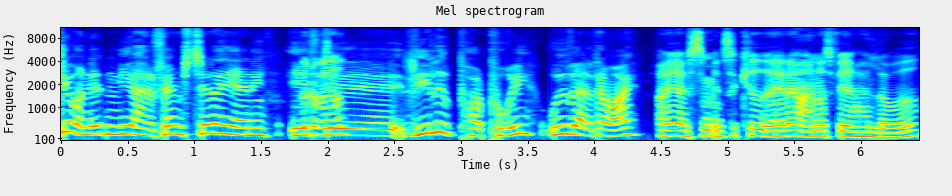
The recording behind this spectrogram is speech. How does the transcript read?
Det var 1999 til dig, Janni. Et øh, lille potpourri udvalgt af mig. Og jeg er simpelthen så ked af det, Anders, for jeg har løjet.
